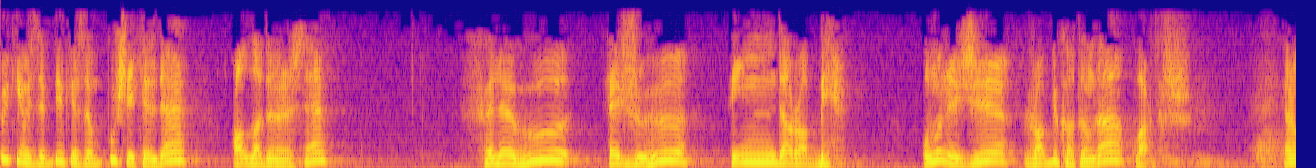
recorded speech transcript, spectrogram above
Bir kimse bir kimse bu şekilde Allah dönerse felehu ecruhu inde rabbih onun ecri Rabbi katında vardır. Yani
